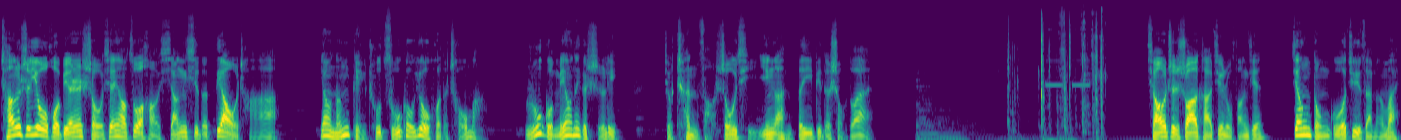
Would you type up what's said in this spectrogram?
尝试诱惑别人，首先要做好详细的调查，要能给出足够诱惑的筹码。如果没有那个实力，就趁早收起阴暗卑鄙的手段。乔治刷卡进入房间，将董国拒在门外。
